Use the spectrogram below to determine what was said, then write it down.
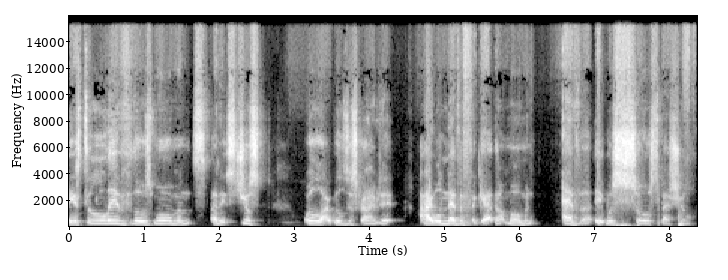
It's to live those moments, and it's just well, like Will described it. I will never forget that moment ever. It was so special.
